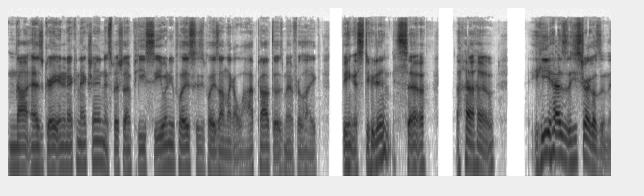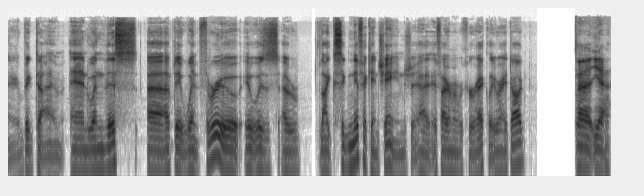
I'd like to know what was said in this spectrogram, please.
not as great internet connection, especially on PC when he plays, because he plays on like a laptop that was meant for like being a student. So um, he has he struggles in there big time. And when this uh, update went through, it was a like significant change, uh, if I remember correctly, right, dog? Uh, yeah,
